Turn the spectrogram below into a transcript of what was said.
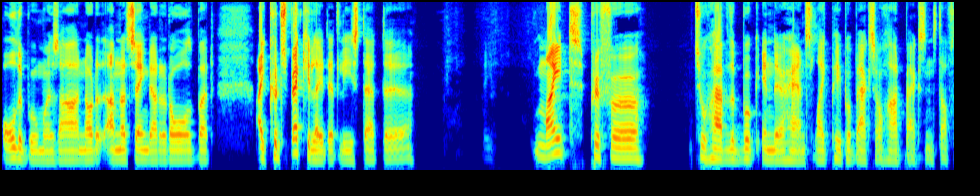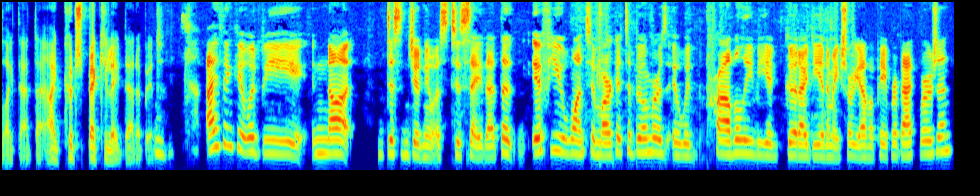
all the boomers are not i'm not saying that at all but i could speculate at least that uh, they might prefer to have the book in their hands like paperbacks or hardbacks and stuff like that i could speculate that a bit mm-hmm. i think it would be not disingenuous to say that that if you want to market to boomers it would probably be a good idea to make sure you have a paperback version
